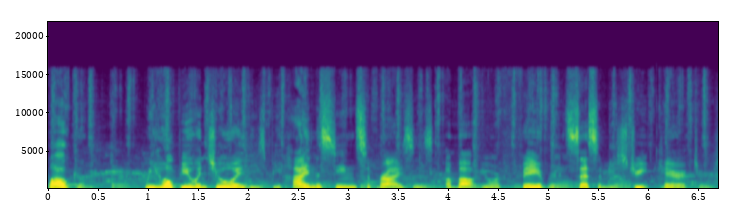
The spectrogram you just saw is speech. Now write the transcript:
Welcome. We hope you enjoy these behind the scenes surprises about your favorite Sesame Street characters.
